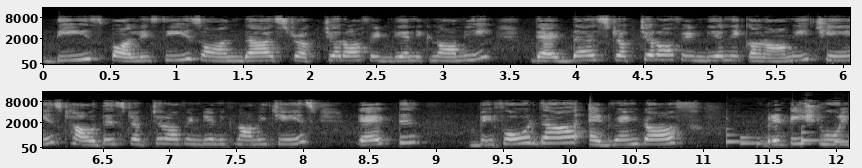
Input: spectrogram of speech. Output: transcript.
these policies on the structure of Indian economy that the structure of Indian economy changed how the structure of Indian economy changed that before the advent of British rule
